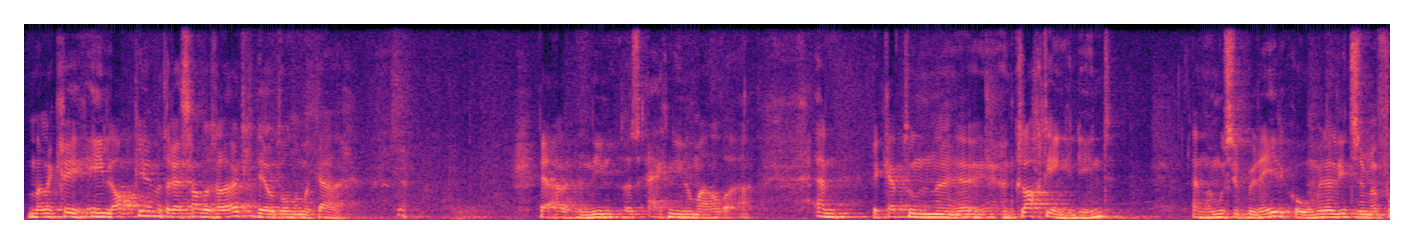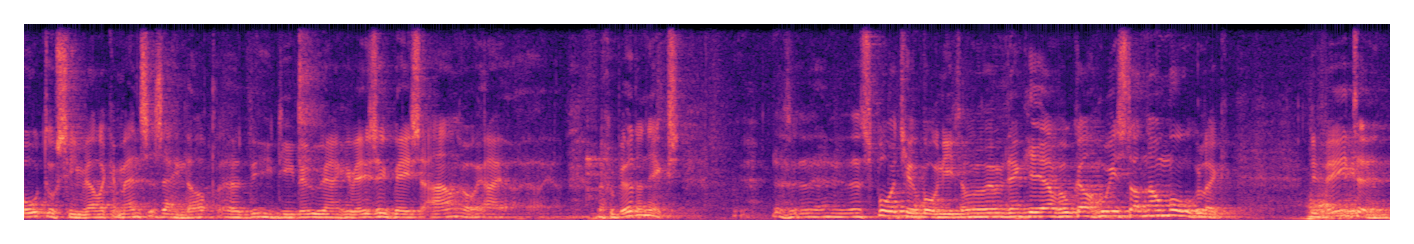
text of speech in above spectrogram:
Maar dan kreeg ik één lapje, met de rest hadden ze al uitgedeeld onder elkaar. Ja, dat is echt niet normaal. En ik heb toen uh, een klacht ingediend. En dan moest ik beneden komen. Dan lieten ze me foto's zien welke mensen zijn dat. Uh, die, die bij u zijn geweest. Ik wees ze aan. Oh ja, ja, ja. Er gebeurde niks. Dus, dat spoort je gewoon niet. Dan denk je, ja, hoe, kan, hoe is dat nou mogelijk? Die weten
